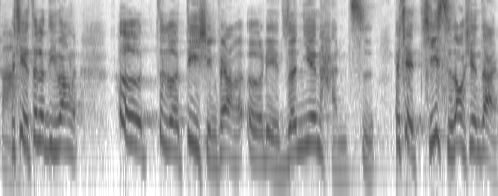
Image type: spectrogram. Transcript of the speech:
而且这个地方呢，恶这个地形非常的恶劣，人烟罕至，而且即使到现在。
